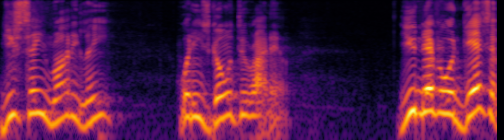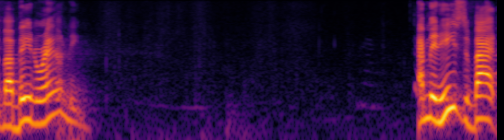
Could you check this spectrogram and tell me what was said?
you seen Ronnie Lee? What he's going through right now? You never would guess it by being around him. I mean, he's about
